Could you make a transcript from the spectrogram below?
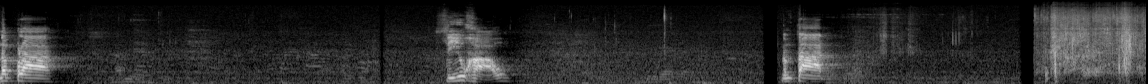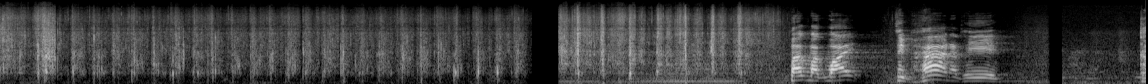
น้ำปลาซีอิ๊วขาว น้ำตาล พักหมักไว้ 15 นาที ท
